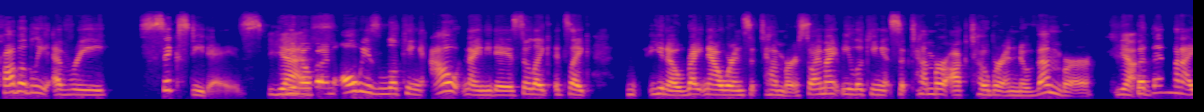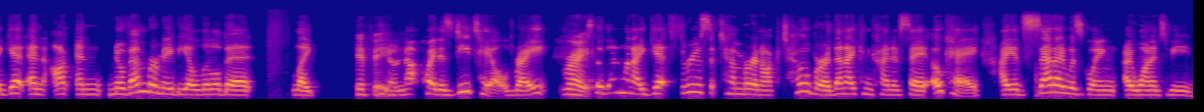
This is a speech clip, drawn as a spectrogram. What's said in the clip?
probably every 60 days you know but i'm always looking out 90 days so like it's like you know right now we're in september so i might be looking at september october and november yeah. but then when i get and Oc- and november may be a little bit like iffy. you know not quite as detailed right right. so then when I get through September and October, then I can kind of say, okay, I had said I was going, I wanted to be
